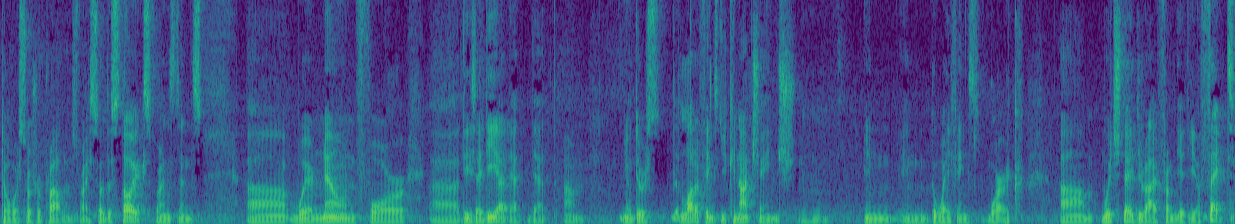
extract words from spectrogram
towards social problems, right? So the Stoics, for instance, uh, were known for uh, this idea that that um, you know there's a lot of things you cannot change in in the way things work, um, which they derive from the idea of fate.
